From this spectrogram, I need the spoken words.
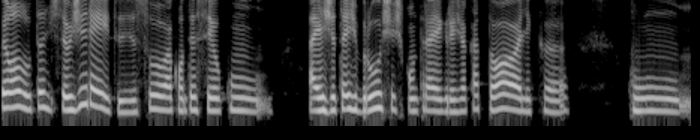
pela luta de seus direitos. Isso aconteceu com as ditas bruxas contra a Igreja Católica, com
